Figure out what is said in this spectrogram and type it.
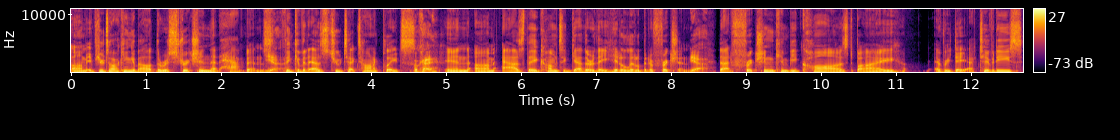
um, if you're talking about the restriction that happens, Yeah. think of it as two tectonic plates. Okay. And um, as they come together, they hit a little bit of friction. Yeah. That friction can be caused by everyday activities.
